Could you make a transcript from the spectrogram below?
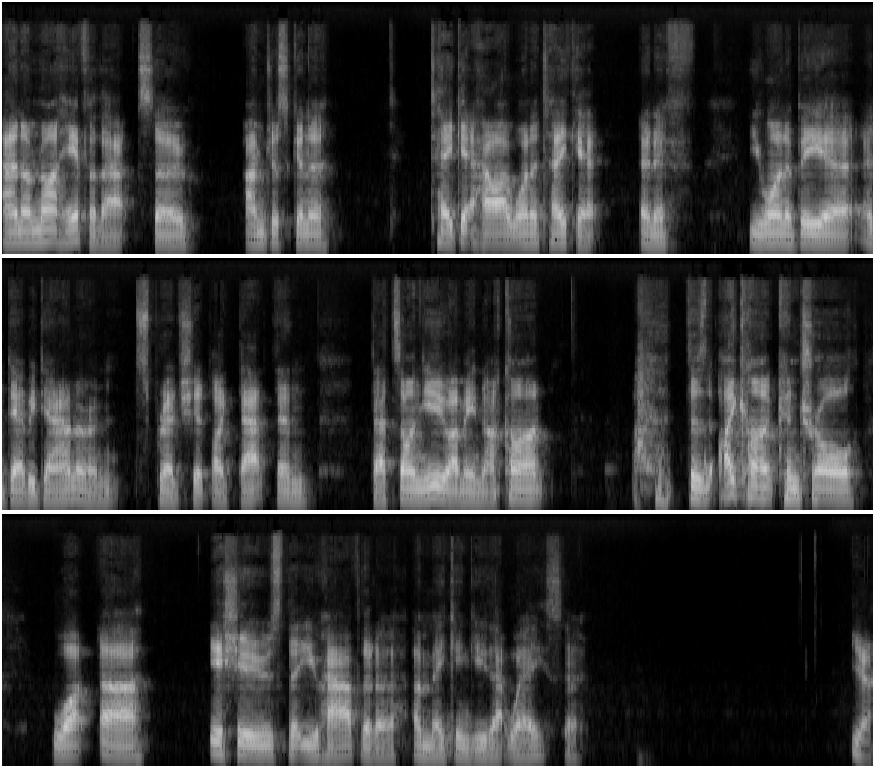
and I'm not here for that. So I'm just going to take it how I want to take it. And if you want to be a, a Debbie Downer and spread shit like that, then that's on you. I mean, I can't. Does I can't control what uh, issues that you have that are, are making you that way. So Yeah.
